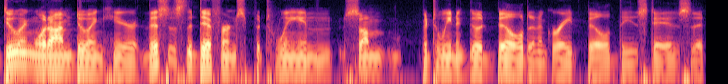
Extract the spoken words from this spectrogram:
doing what I'm doing here. This is the difference between some between a good build and a great build these days that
